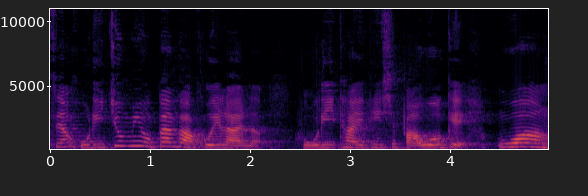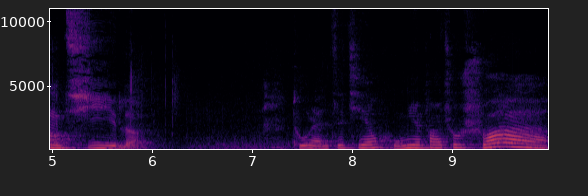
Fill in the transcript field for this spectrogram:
这样狐狸就没有办法回来了。狐狸它一定是把我给忘记了。突然之间，湖面发出唰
